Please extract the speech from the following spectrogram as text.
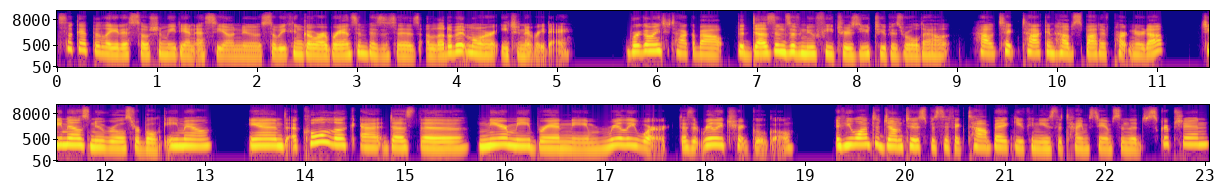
let's look at the latest social media and SEO news so we can grow our brands and businesses a little bit more each and every day. We're going to talk about the dozens of new features YouTube has rolled out, how TikTok and HubSpot have partnered up, Gmail's new rules for bulk email, and a cool look at does the Near Me brand name really work? Does it really trick Google? If you want to jump to a specific topic, you can use the timestamps in the description.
